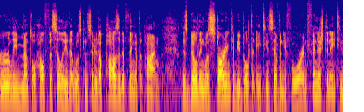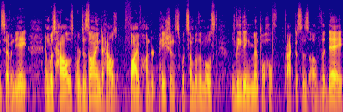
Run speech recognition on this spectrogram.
early mental health facility that was considered a positive thing at the time. This building was starting to be built in 1874 and finished in 1878 and was housed or designed to house 500 patients with some of the most leading mental health practices of the day.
